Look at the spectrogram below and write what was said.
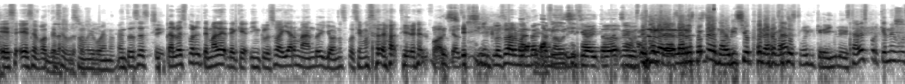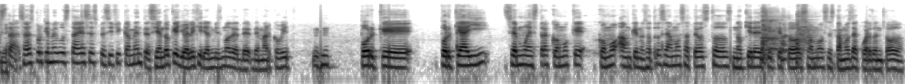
E- Ese, ese podcast la se puso muy bueno. Entonces, Sí. tal vez por el tema de, de que incluso ahí Armando y yo nos pusimos a debatir en el podcast. Sí. Incluso Armando La con física Mauricio y y todo. Me gustó la, la respuesta de Mauricio con Armando ¿Sabes? estuvo increíble. ¿Sabes por qué me gusta? ¿Sabes por qué me gusta ese específicamente? Siendo que yo elegiría el mismo de, de, de Marco Witt. Ujú. Porque, porque ahí se muestra cómo que, cómo aunque nosotros seamos ateos todos, no quiere decir que todos somos, estamos de acuerdo en todo.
